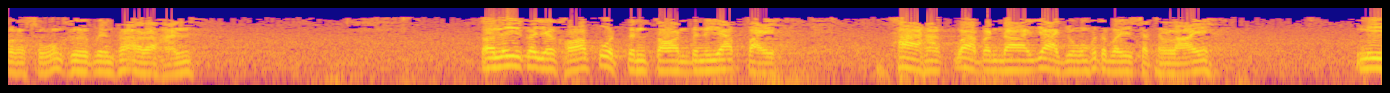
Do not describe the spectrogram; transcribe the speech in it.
บางสูงคือเป็นพระอรหันต์ตอนนี้ก็จะขอพูดเป็นตอนเป็นระยะไป ถ้าหากว่าบรรดาญาโยมพุทธบริษัททั้งหลาย มี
